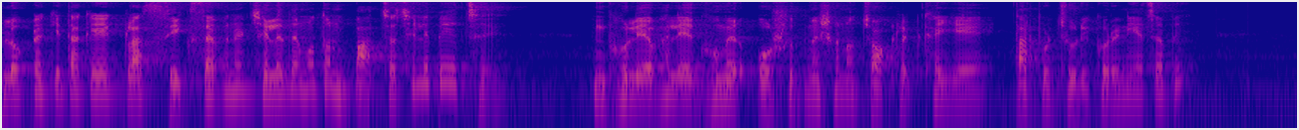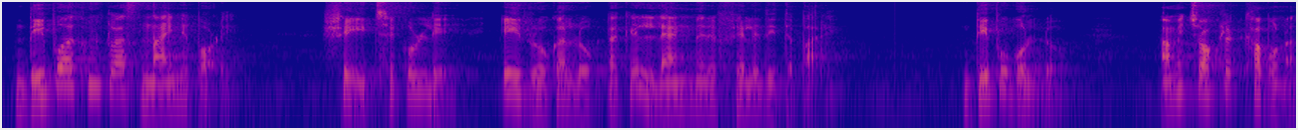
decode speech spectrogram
লোকটা কি তাকে ক্লাস সিক্স সেভেনের ছেলেদের মতন বাচ্চা ছেলে পেয়েছে? ভুলিয়ে ভালিয়ে ঘুমের ওষুধ মেশানো চকলেট খাইয়ে তারপর চুরি করে নিয়ে যাবে? দীপু এখন ক্লাস নাইনে পড়ে। সে ইচ্ছে করলে এই রোগা লোকটাকে ল্যাং মেরে ফেলে দিতে পারে। দীপু বলল, আমি চকলেট খাব না।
